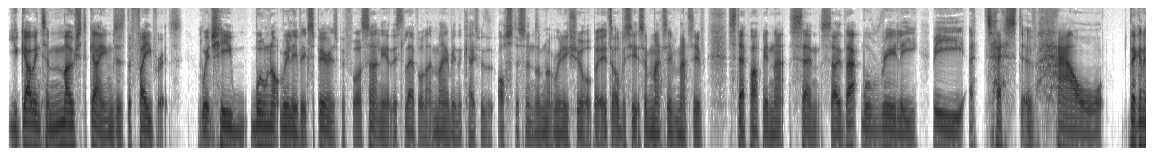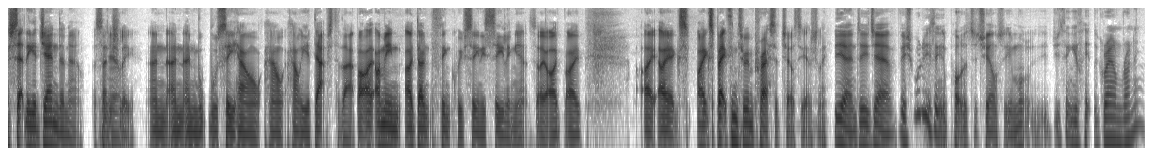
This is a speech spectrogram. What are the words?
you go into most games as the favourites, hmm. which he will not really have experienced before. Certainly at this level, that may have been the case with Östersunds. I'm not really sure, but it's obviously it's a massive, massive step up in that sense. So that will really be a test of how they're going to set the agenda now, essentially, and, and and we'll see how how how he adapts to that. But I, I mean, I don't think we've seen his ceiling yet. So I I I, I, ex- I expect him to impress at Chelsea. Actually, Yeah, indeed. Yeah, Vish, what do you think of Potter to Chelsea? And what, do you think he'll hit the ground running?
